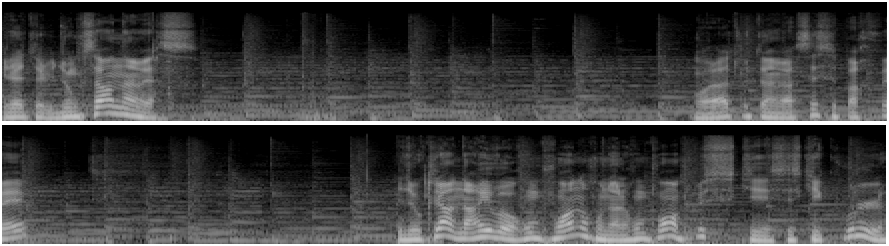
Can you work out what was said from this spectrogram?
Et là, t'as. Donc ça, on inverse. Voilà, tout est inversé, c'est parfait. Et donc là, on arrive au rond-point. Donc on a le rond-point en plus, c'est ce qui est cool.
